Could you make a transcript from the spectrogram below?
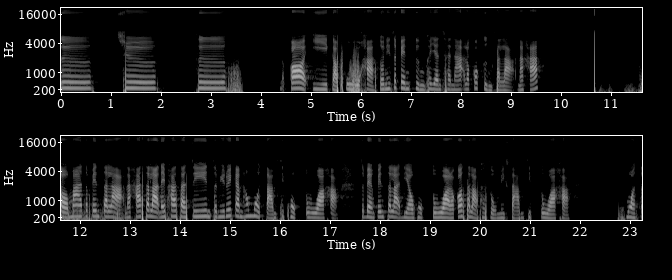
จือชือซือแล้วก็ e กับ u ค่ะ ตัวนี้จะเป็นกึ่งพยัญชนะ แล้วก็กึ่งสระนะคะ ต่อมาจะเป็นสระนะคะ สระในภาษาจีนจะมีด้วยกันทั้งหมด 36 ตัวค่ะ จะแบ่งเป็นสระเดี่ยว 6 ตัว แล้วก็สระผสมอีก 30 ตัวค่ะ หมวดส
